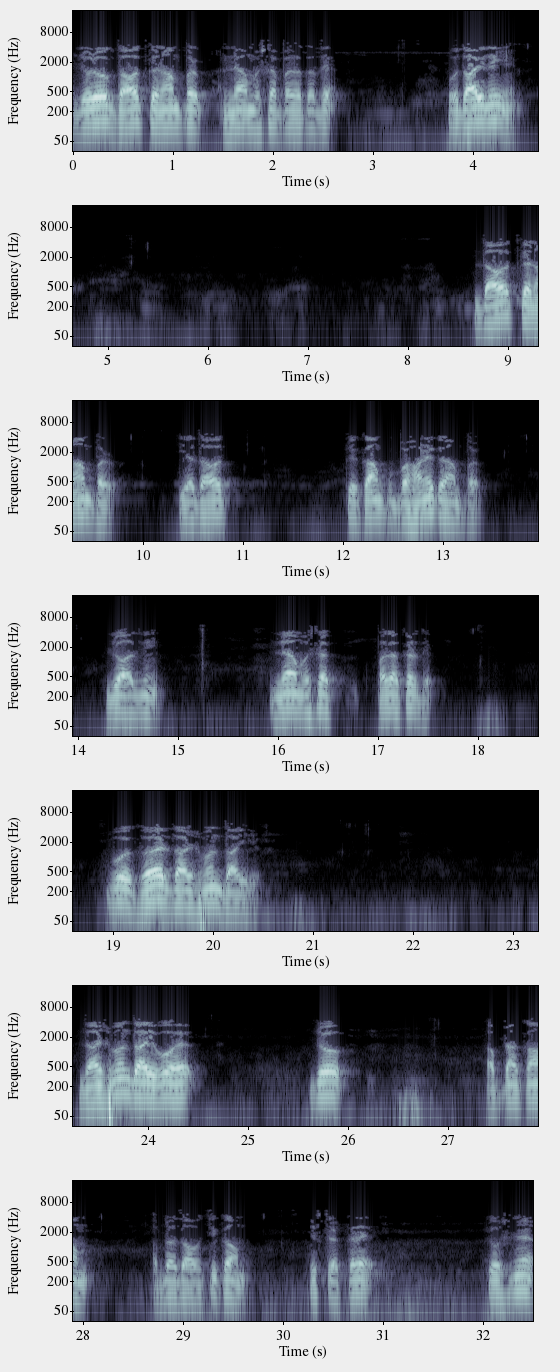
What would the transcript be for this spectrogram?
جو لوگ دعوت کے نام پر نیا مسئلہ پیدا کرتے وہ دائی نہیں ہے دعوت کے نام پر یا دعوت کے کام کو بڑھانے کے نام پر جو آدمی نیا مسئلہ پیدا کر دے۔ وہ غیر دانشمند دائی ہے۔ دانشمند دائی وہ ہے جو اپنا کام، اپنا دعوتی کام اس طرح کرے کہ اس نے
